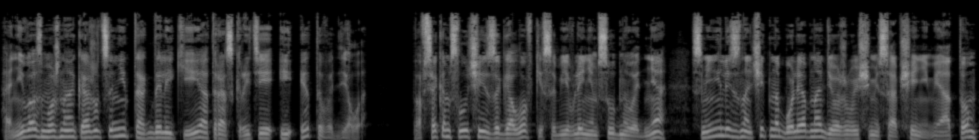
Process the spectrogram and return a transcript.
они, возможно, окажутся не так далеки от раскрытия и этого дела. Во всяком случае, заголовки с объявлением судного дня сменились значительно более обнадеживающими сообщениями о том,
